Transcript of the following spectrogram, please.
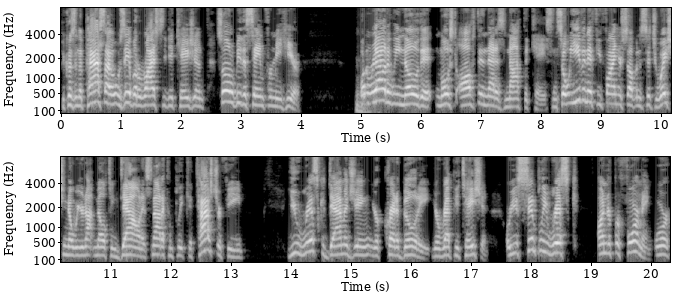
Because in the past, I was able to rise to the occasion. So it'll be the same for me here. But in mm-hmm. reality, we know that most often that is not the case. And so even if you find yourself in a situation, you know, where you're not melting down, it's not a complete catastrophe, you risk damaging your credibility, your reputation, or you simply risk underperforming or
